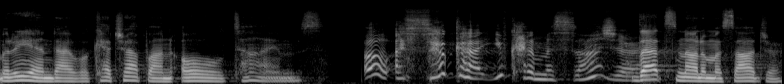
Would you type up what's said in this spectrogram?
Maria and I will catch up on old times. Oh, Asuka, you've got a massager. That's not a massager.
